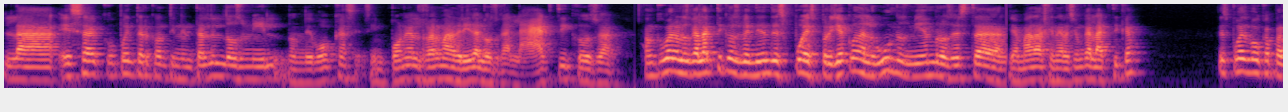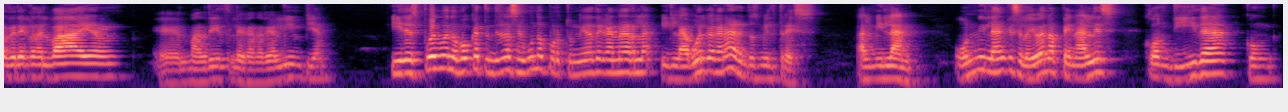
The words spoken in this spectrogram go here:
la, esa Copa Intercontinental del 2000, donde Boca se, impone al Real Madrid, a los Galácticos, aunque bueno, los Galácticos vendrían después, pero ya con algunos miembros de esta llamada generación galáctica. Después Boca perdería con el Bayern, el Madrid le ganaría Olimpia. Y después, bueno, Boca tendría una segunda oportunidad de ganarla y la vuelve a ganar en 2003 al Milán. Un Milán que se lo llevan a penales con Dida, con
